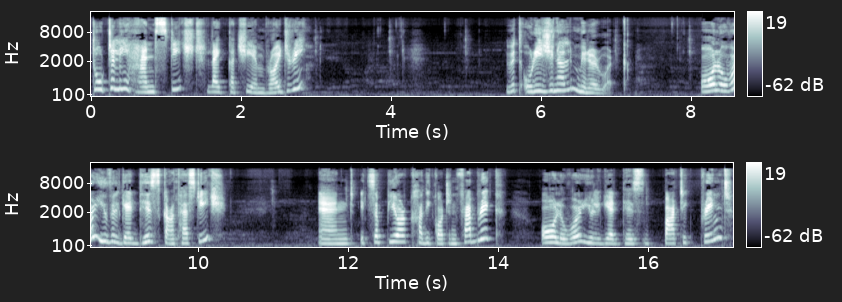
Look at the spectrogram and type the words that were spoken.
totally hand stitched like Kutchi embroidery with original mirror work. All over you will get this kantha stitch and it's a pure khadi cotton fabric. All over you'll get this batik print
